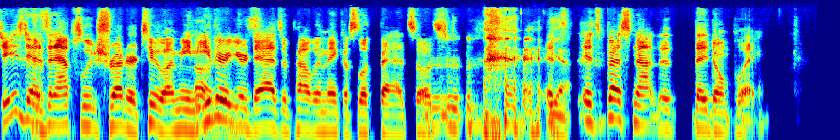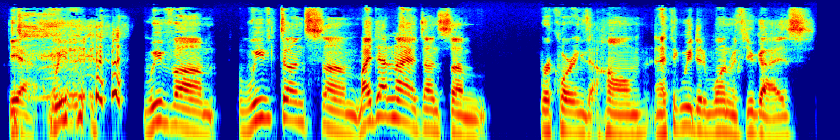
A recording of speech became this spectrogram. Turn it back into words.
Jay's dad's an absolute shredder too i mean Oh, either yes. your dads would probably make us look bad so it's it's, yeah. it's best not that they don't play Yeah. We've we've um we've done some my dad and I have done some recordings at home and I think we did one with you guys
